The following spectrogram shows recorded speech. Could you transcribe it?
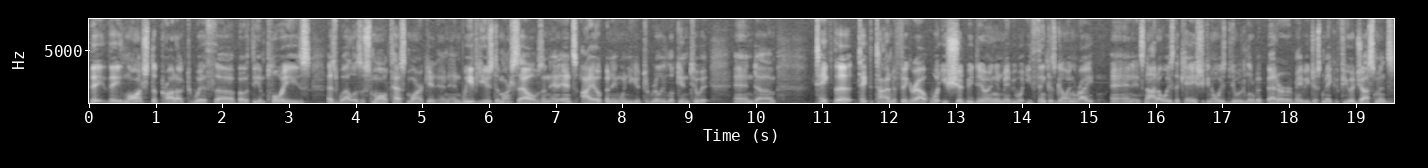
they they launched the product with uh, both the employees as well as a small test market, and, and we've used them ourselves, and, and it's eye opening when you get to really look into it and um, take the take the time to figure out what you should be doing and maybe what you think is going right, and it's not always the case. You can always do it a little bit better, or maybe just make a few adjustments,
